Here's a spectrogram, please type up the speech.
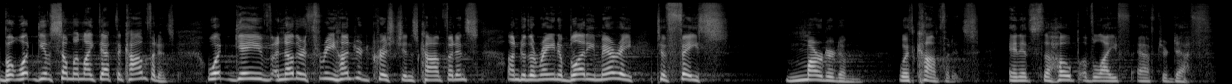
But what gives someone like that the confidence? What gave another 300 Christians confidence under the reign of Bloody Mary to face martyrdom with confidence? And it's the hope of life after death.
